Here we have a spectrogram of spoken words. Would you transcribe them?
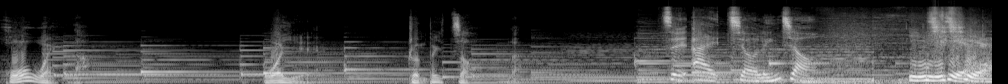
火萎了，我也。准备走了。最爱九零九，一切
